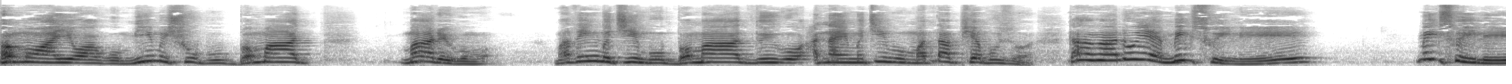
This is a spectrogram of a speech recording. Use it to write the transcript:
ဗမာရွာကိုမီးမရှိဘူးဗမာမတွေကို မသိမချင်းဘူးဗမာတွေကိုအနိုင်မချင်းဘူးမတတ်ဖြတ်ဘူးဆိုဒါငါတို့ရဲ့မိတ်ဆွေလေမိတ်ဆွေလေ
